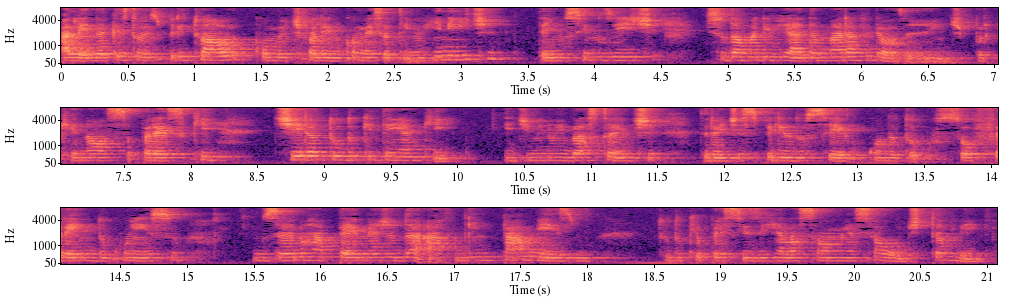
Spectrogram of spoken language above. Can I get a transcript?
Além da questão espiritual, como eu te falei no começo, eu tenho rinite, tenho sinusite. Isso dá uma aliviada maravilhosa, gente, porque nossa, parece que tira tudo que tem aqui e diminui bastante durante esse período seco, quando eu tô sofrendo com isso. Usando o rapé me ajuda a limpar mesmo tudo que eu preciso em relação à minha saúde também.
